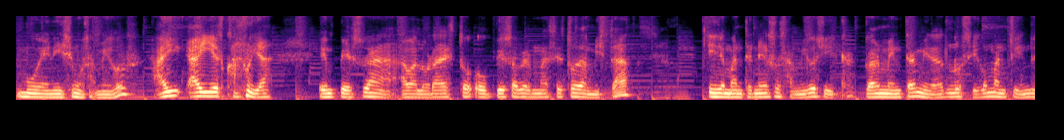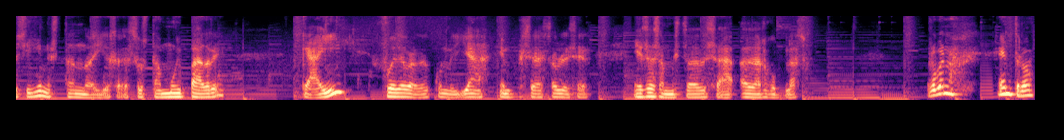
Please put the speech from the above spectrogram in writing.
Buenísimos amigos. Ahí, ahí es cuando ya empiezo a, valorar esto o empiezo a ver más esto de amistad y de mantener esos amigos y que actualmente a mi edad los sigo manteniendo y siguen estando ahí. O sea, eso está muy padre. Que ahí fue de verdad cuando ya empecé a establecer esas amistades a, largo plazo. Pero bueno, entro.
